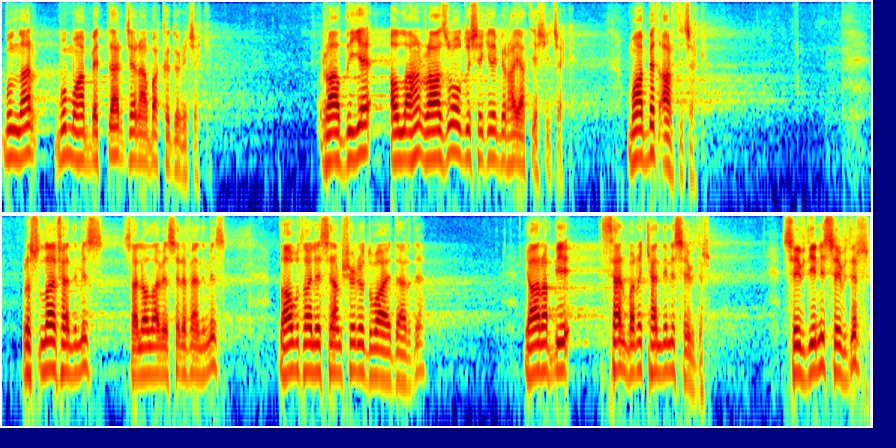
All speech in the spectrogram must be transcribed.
Bunlar bu muhabbetler Cenab-ı Hakk'a dönecek. Radiye Allah'ın razı olduğu şekilde bir hayat yaşayacak. Muhabbet artacak. Resulullah Efendimiz sallallahu aleyhi ve sellem Efendimiz Davud aleyhisselam şöyle dua ederdi. Ya Rabbi sen bana kendini sevdir. Sevdiğini sevdir.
